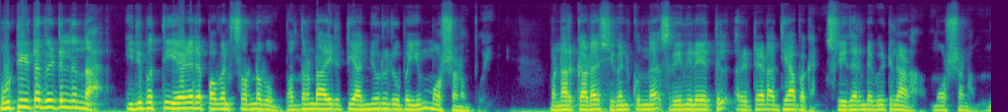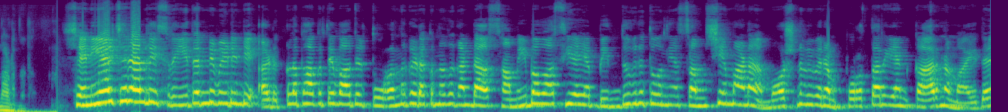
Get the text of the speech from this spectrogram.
പൂട്ടിയിട്ട വീട്ടിൽ നിന്ന് ഇരുപത്തിയേഴര പവൻ സ്വർണവും പന്ത്രണ്ടായിരത്തി അഞ്ഞൂറ് രൂപയും മോഷണം പോയി. മണ്ണാർക്കാട് ശിവൻകുന്ന് ശ്രീനിലയത്തിൽ റിട്ടയർഡ് അധ്യാപകൻ ശ്രീധരന്റെ വീട്ടിലാണ് മോഷണം നടന്നത്. ശനിയാഴ്ച രാവിലെ ശ്രീധരന്റെ വീടിന്റെ അടുക്കള ഭാഗത്തെ വാതിൽ തുറന്നു കിടക്കുന്നത് കണ്ട സമീപവാസിയായ ബിന്ദുവിന് തോന്നിയ സംശയമാണ് മോഷണ വിവരം പുറത്തറിയാൻ കാരണമായത്.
